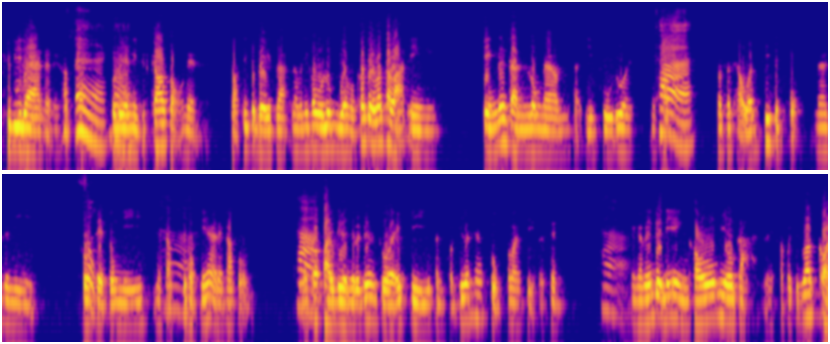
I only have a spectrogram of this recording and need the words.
คือบีแลนนะครับอ่าบริเวณ1.92เนี่ยจอดที่จะเบรกแล้วแล้ววันนี้ก็วอลุ่มเยอะผมเข้าใจว่าตลาดเอง เก่งเรื่องการลงนามสายสีชมพูด้วยนะครัค่ะก็แถวๆวันที่16น่าจะมีโปรเซสตรงนี้นะครับค่ะ16เนี้ยนะครับ ผมค่ะแล้วก็ปลายเดือนจะเป็นเรื่องตัว XD ผลผลที่ค่อนข้างสูงประมาณ4%นค่ะะครับเพราะฉะนั้นเดือนนี้เองเขามีโอกาสนะครับผมคิดว่าก่อน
